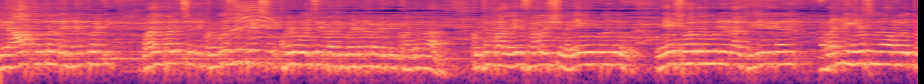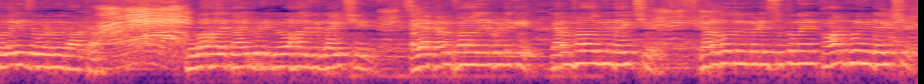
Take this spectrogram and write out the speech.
మీ ఆత్మతో మీరు నింపండి బలపరచండి కృప చూపించి వచ్చిన ప్రతి బిడ్డను బట్టి మీకు వందనాలు కుటుంబాలు ఏ సమస్యలు ఏ ఇబ్బందులు ఏ శోధనలు నాకు తెలియదు కానీ అవన్నీ ఏ సునామలో తొలగించబడను కాక వివాహాలు కానిపెట్టి వివాహాలు మీరు దయచేయండి. అయ్యా గర్భఫలాలు లేని బిడ్డకి గర్భఫలాలు మీరు దయచేయండి. గర్భవతులు పెట్టి సుఖమైన కాన్పులు మీరు దయచేయండి.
